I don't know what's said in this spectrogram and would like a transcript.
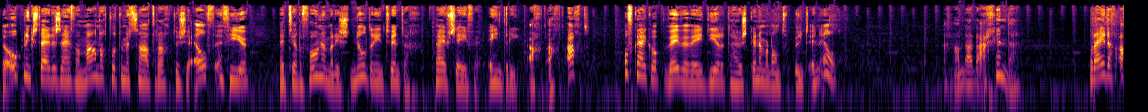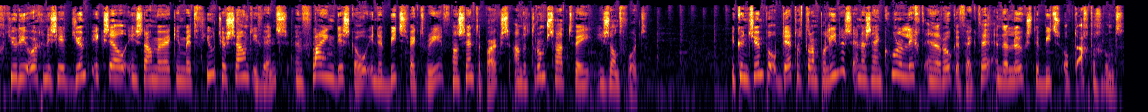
De openingstijden zijn van maandag tot en met zaterdag tussen 11 en 4. Het telefoonnummer is 023 57 13888. Of kijk op www.dierenthuiskennemerland.nl. Dan gaan we naar de agenda. Vrijdag 8 juli organiseert Jump XL in samenwerking met Future Sound Events... een flying disco in de Beach Factory van Centerparks aan de Tromstraat 2 in Zandvoort. Je kunt jumpen op 30 trampolines en er zijn coole licht- en rookeffecten... en de leukste beats op de achtergrond.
